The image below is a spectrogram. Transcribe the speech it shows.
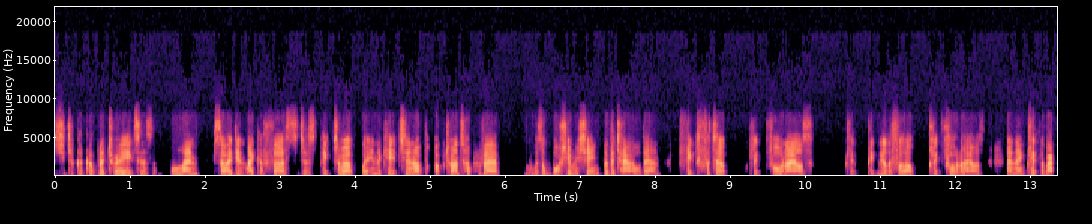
she took a couple of treats. I said, fine. So I didn't make a fuss, just picked her up, went in the kitchen. I popped her on top of her. It was a washing machine with a towel down. Picked foot up, clipped four nails, clip, picked the other foot up, clipped four nails, and then clipped the back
